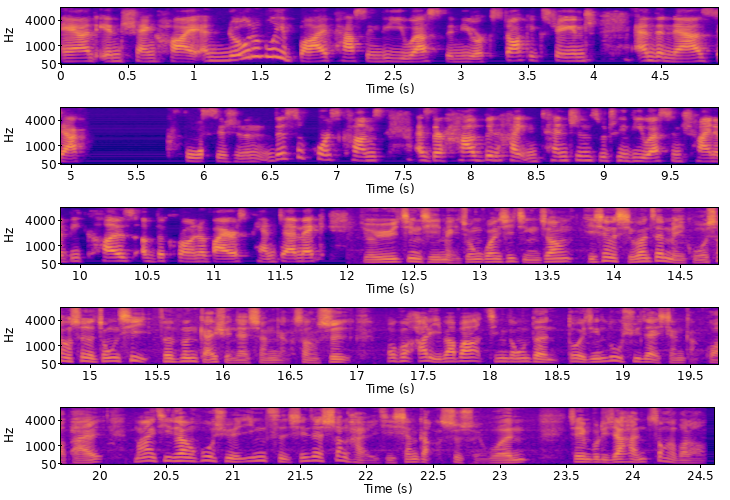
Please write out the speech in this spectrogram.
and in Shanghai, and notably bypassing the U.S., the New York Stock Exchange, and the Nasdaq. For decision. This, of course, comes as there have been heightened tensions between the U.S. and China because of the coronavirus pandemic. 由于近期美中关系紧张，一向喜欢在美国上市的中企纷纷改选在香港上市，包括阿里巴巴、京东等都已经陆续在香港挂牌。蚂蚁集团或许也因此先在上海以及香港试水温。进一步李嘉涵综合报道。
